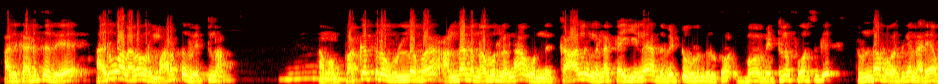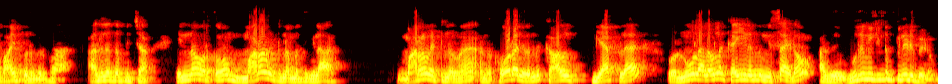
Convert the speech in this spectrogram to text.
அதுக்கு அடுத்தது அருவாளால ஒரு மரத்தை வெட்டினான். அவன் பக்கத்துல உள்ளவன் அந்தாண்ட நபர்லன்னா ஒண்ணு கால் இல்லைன்னா கையில அந்த வெட்டு விழுந்திருக்கும் இப்போ வெட்டின ஃபோர்ஸுக்கு துண்டா போகிறதுக்கே நிறைய வாய்ப்பு இருந்திருக்கும். அதுல தப்பிச்சான். இன்னும் ஒருத்தவன் மரம் வெட்டினான் பார்த்தீங்களா மரம் வெட்டினவன் அந்த கோடாலி வந்து கால் கேப்ல ஒரு நூல் அளவுல கையில இருந்து மிஸ் ஆயிடும். அது உருவிக்கிட்டு பின்னாடி போயிடும்.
